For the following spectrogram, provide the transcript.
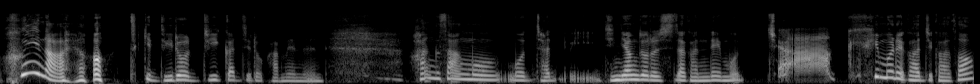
흥이 나요. 특히 뒤로 뒤까지로 가면은 항상 뭐뭐 진양조를 시작하는데 뭐쫙 휘물에 가지 가서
